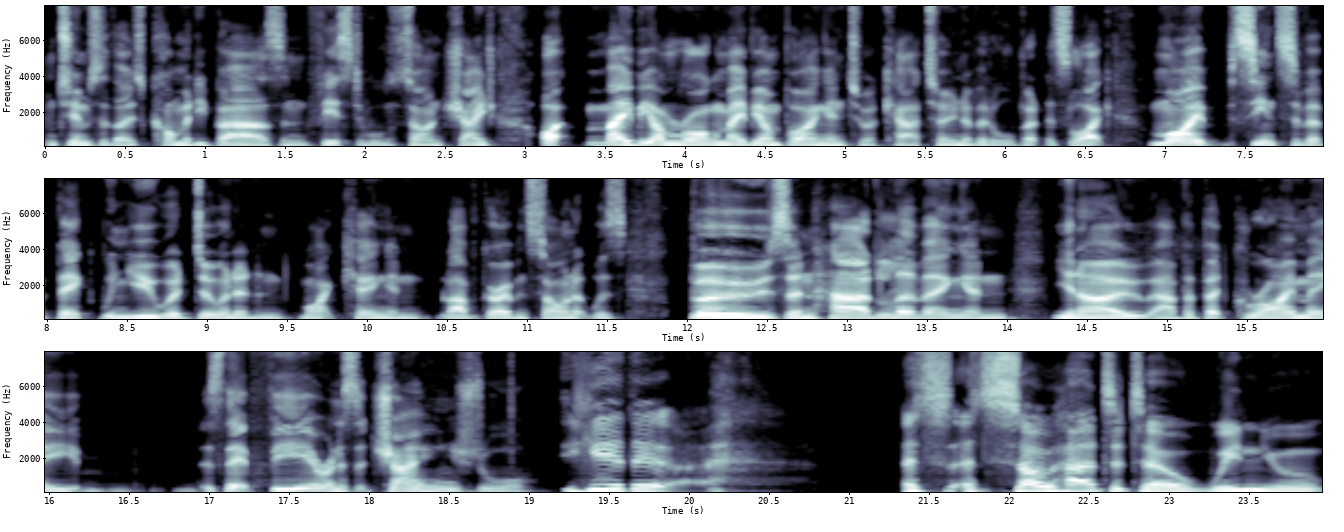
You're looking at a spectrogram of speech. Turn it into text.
in terms of those comedy bars and festivals and so on changed? I, maybe I'm wrong, maybe I'm buying into a cartoon of it all, but it's like my sense of it back when you were doing it, and Mike King and Lovegrove and so on. It was booze and hard living, and you know, uh, a bit grimy. Is that fair, and has it changed or? Yeah, there. It's it's so hard to tell when you're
